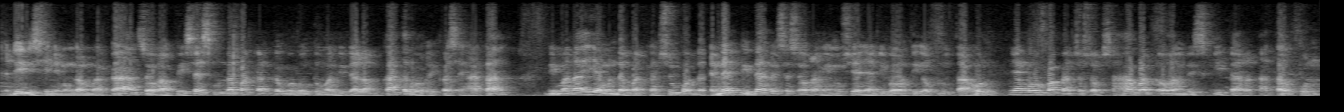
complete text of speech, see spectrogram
Jadi di sini menggambarkan seorang Pisces mendapatkan keberuntungan di dalam kategori kesehatan di mana ia mendapatkan support dan energi dari seseorang yang usianya di bawah 30 tahun yang merupakan sosok sahabat orang di sekitar ataupun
